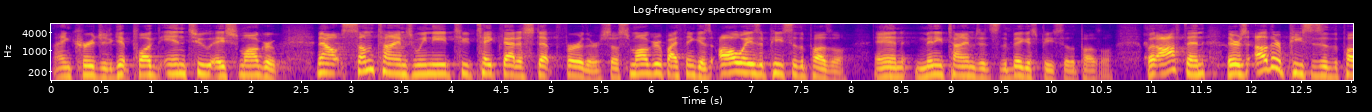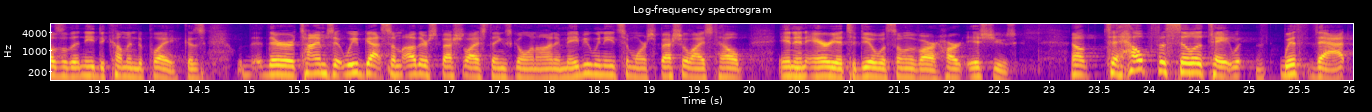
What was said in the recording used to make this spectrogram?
I encourage you to get plugged into a small group. Now, sometimes we need to take that a step further. So, small group, I think, is always a piece of the puzzle. And many times it's the biggest piece of the puzzle. But often there's other pieces of the puzzle that need to come into play because there are times that we've got some other specialized things going on, and maybe we need some more specialized help in an area to deal with some of our heart issues. Now, to help facilitate with, that,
